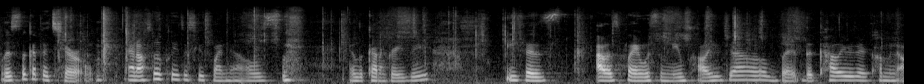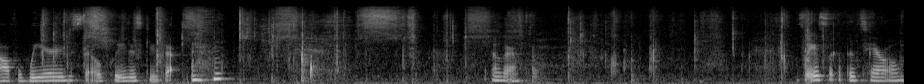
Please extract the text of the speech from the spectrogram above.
let's look at the tarot, and also please excuse my nails. they look kind of crazy because I was playing with some new poly gel, but the colors are coming off weird, so please excuse that. okay. Let's look at the tarot.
